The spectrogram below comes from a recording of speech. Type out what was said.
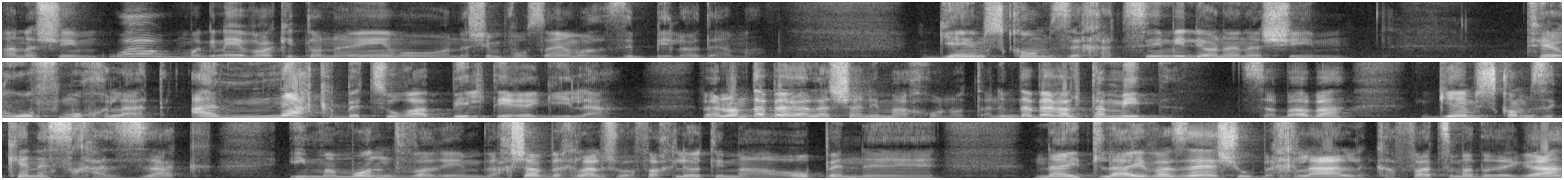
אנשים, וואו, מגניב, רק עיתונאים או אנשים מפורסמים, אבל זיבי, לא יודע מה. גיימסקום זה חצי מיליון אנשים, טירוף מוחלט, ענק בצורה בלתי רגילה, ואני לא מדבר על השנים האחרונות, אני מדבר על תמיד, סבבה? גיימסקום זה כנס חזק עם המון דברים, ועכשיו בכלל שהוא הפך להיות עם ה-open uh, night live הזה, שהוא בכלל קפץ מדרגה,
